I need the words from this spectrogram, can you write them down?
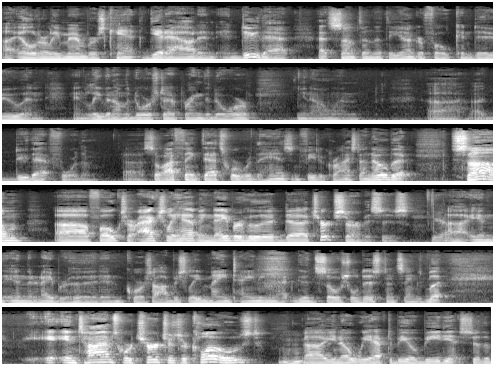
uh, elderly members can't get out and, and do that, that's something that the younger folk can do and and leave it on the doorstep, ring the door, you know, and uh, uh, do that for them. Uh, so I think that's where we're the hands and feet of Christ. I know that some uh, folks are actually having neighborhood uh, church services uh, in in their neighborhood, and of course, obviously maintaining that good social distancing. But in times where churches are closed, uh, you know, we have to be obedient to the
